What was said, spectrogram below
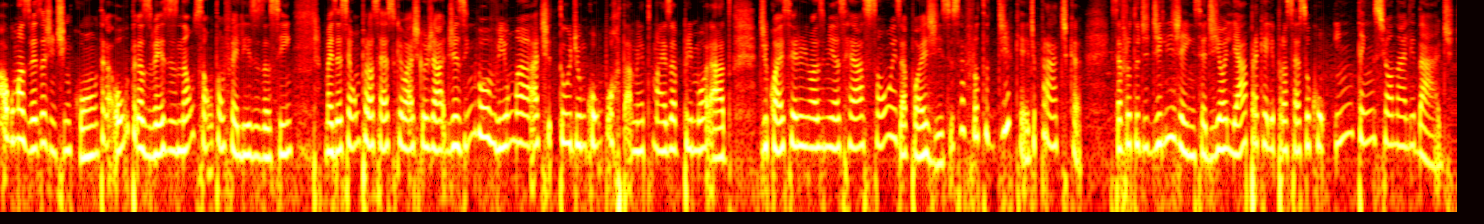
Algumas vezes a gente encontra, outras vezes não são tão felizes assim. Mas esse é um processo que eu acho que eu já desenvolvi uma atitude, um comportamento mais aprimorado de quais seriam as minhas reações após isso. Isso é fruto de quê? De prática. Isso é fruto de diligência, de olhar para aquele processo com intencionalidade.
